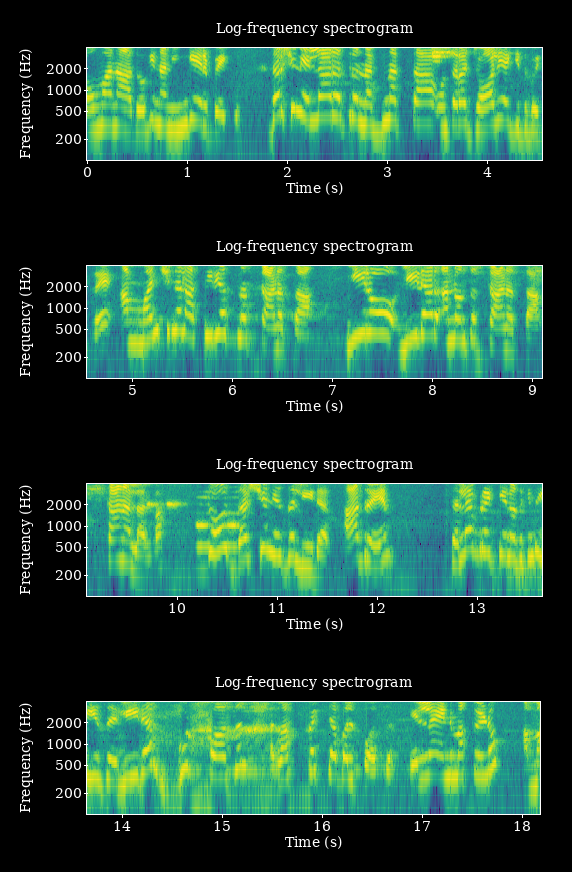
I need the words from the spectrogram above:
ಅವಮಾನ ಆದೋಗಿ ನಾನು ಹಿಂಗೆ ಇರ್ಬೇಕು. ದರ್ಶನ್ ಎಲ್ಲಾರ ಹತ್ರ ನಗ್ನಗ್ತಾ ಒಂಥರ ಜಾಲಿಯಾಗಿ ಇದ್ಬಿಟ್ರೆ ಆ ಮನುಷ್ಯನಲ್ಲಿ ಆ ಸೀರಿಯಸ್ನೆಸ್ ಕಾಣುತ್ತಾ? ಹೀರೋ ಲೀಡರ್ ಅನ್ನೋಂಥದ್ದು ಕಾಣುತ್ತಾ? ಕಾಣಲ್ಲ ಅಲ್ವಾ? So Darshan is a leader ಆದ್ರೆ ಸೆಲೆಬ್ರಿಟಿ ಅನ್ನೋದಕ್ಕಿಂತ is a leader good person respectable person ಎಲ್ಲ ಹೆಣ್ಮಕ್ಳು ಅಮ್ಮ,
